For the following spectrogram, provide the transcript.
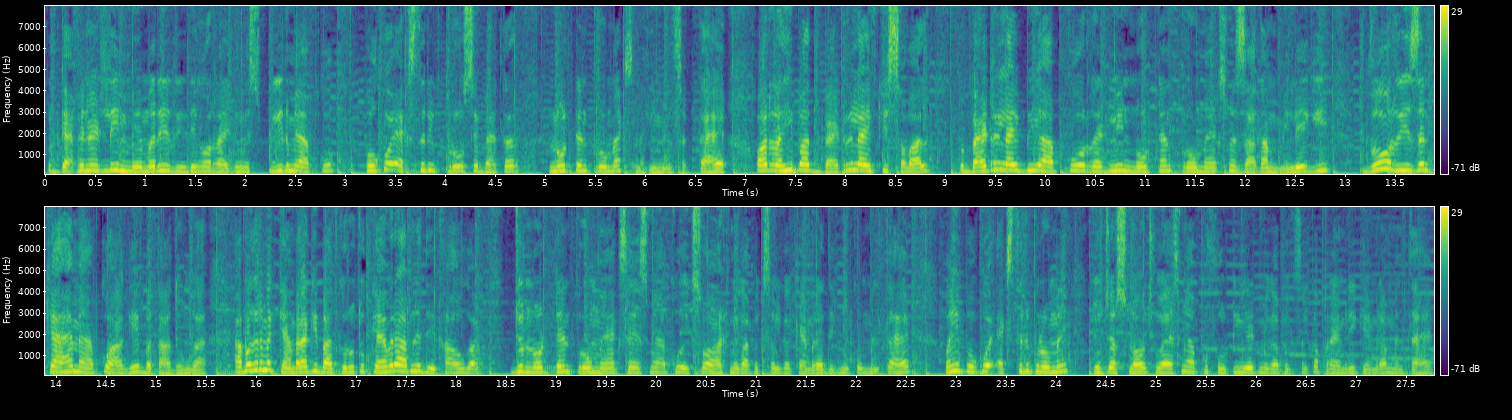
तो डेफिनेटली मेमोरी रीडिंग और राइटिंग स्पीड में आपको पोको X3 Pro से बेहतर नोट 10 Pro Max नहीं मिल सकता है। और रही बात बैटरी लाइफ की सवाल तो बैटरी लाइफ भी आपको Redmi Note 10 Pro Max में ज़्यादा मिलेगी। वो रीज़न क्या है मैं आपको आगे बता दूँगा। अब अगर मैं कैमरा की बात करूँ तो कैमरा आपने देखा होगा, जो Note 10 Pro Max है, इसमें आपको 108 मेगापिक्सल का कैमरा देखने को मिलता है। वहीं पोको X3 Pro में, जो जस्ट लॉन्च हुआ है, इसमें आपको 48 मेगापिक्सल का प्राइमरी कैमरा मिलता है।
